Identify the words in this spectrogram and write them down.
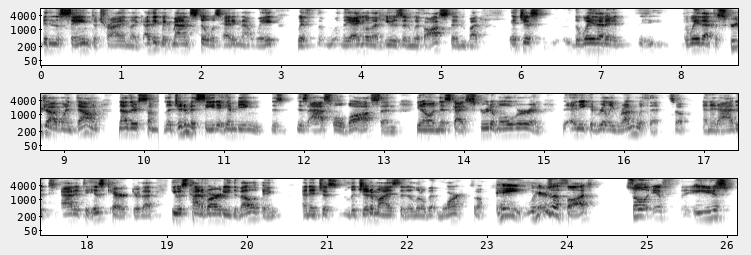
been the same to try and like. I think McMahon still was heading that way with the, the angle that he was in with Austin, but it just the way that it the way that the screw job went down now there's some legitimacy to him being this this asshole boss and you know and this guy screwed him over and and he could really run with it so and it added added to his character that he was kind of already developing and it just legitimized it a little bit more so Hey, well, here's a thought. So if you just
